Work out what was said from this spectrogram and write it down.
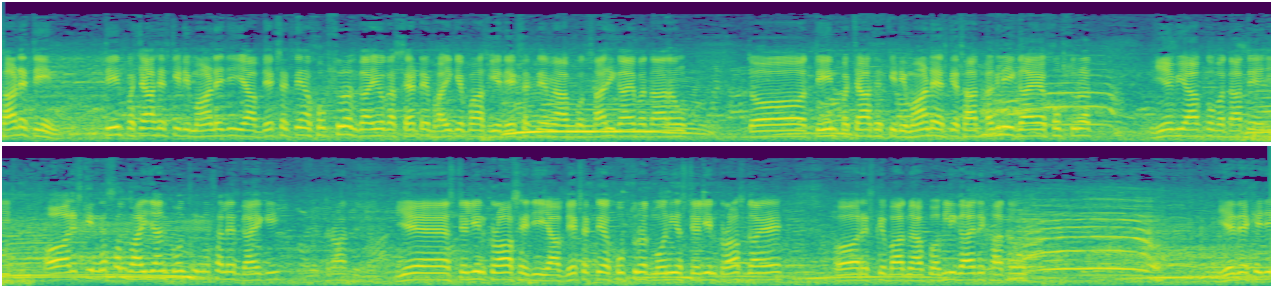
साढ़े तीन। तीन पचास इसकी डिमांड है जी। ये आप देख सकते हैं, खूबसूरत गायों का सेट है भाई के पास। ये देख सकते हैं, मैं आपको सारी गाय बता रहा हूँ। तो तीन पचास इसकी डिमांड है, इसके साथ अगली गाय है, खूबसूरत। ये भी आपको बताते हैं जी। और इसकी नस्ल भाईजान, कौन सी नस्ल है इस गाय की? ये ऑस्ट्रेलियन क्रॉस है जी, आप देख सकते हैं, खूबसूरत मोनी ऑस्ट्रेलियन क्रॉस गाय है। और इसके बाद मैं आपको अगली गाय दिखाता हूँ। ये देखिए जी,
